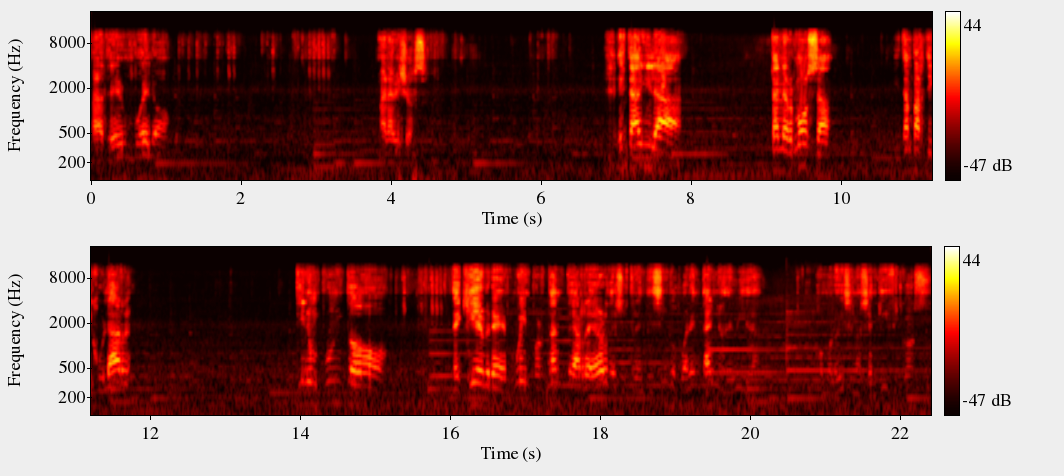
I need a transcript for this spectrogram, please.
para tener un vuelo maravilloso. Esta águila tan hermosa y tan particular tiene un punto de quiebre muy importante alrededor de sus 35 40 años de vida, como lo dicen los científicos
